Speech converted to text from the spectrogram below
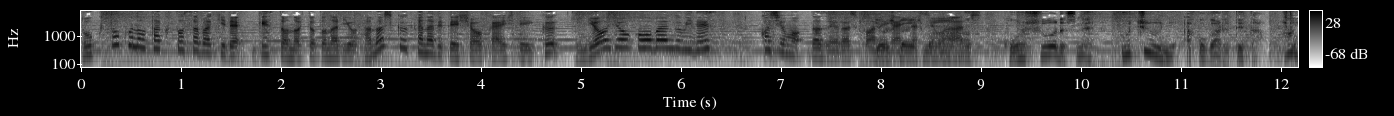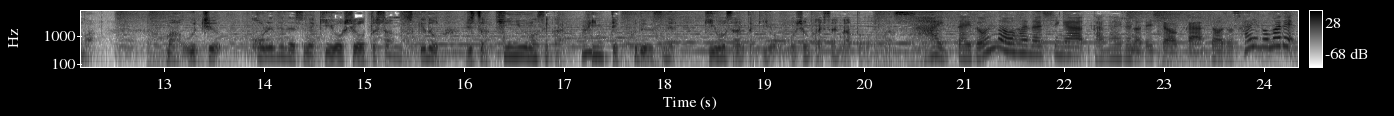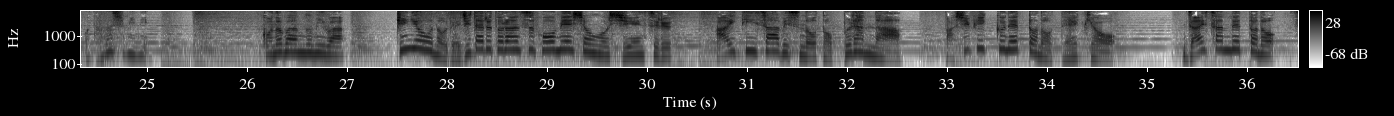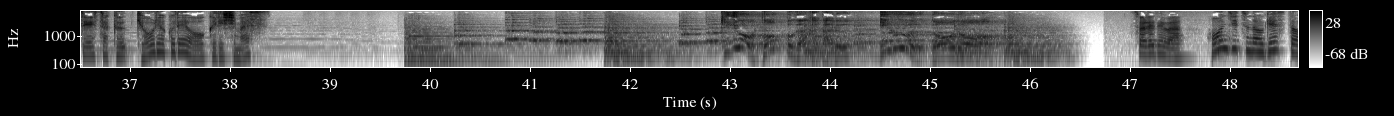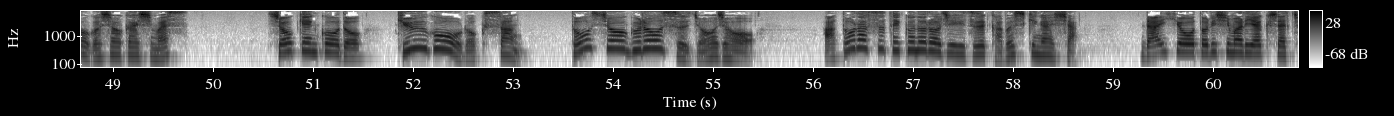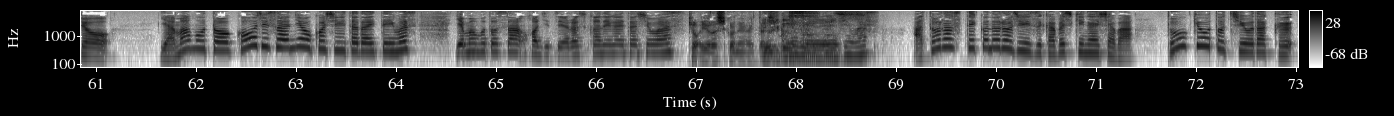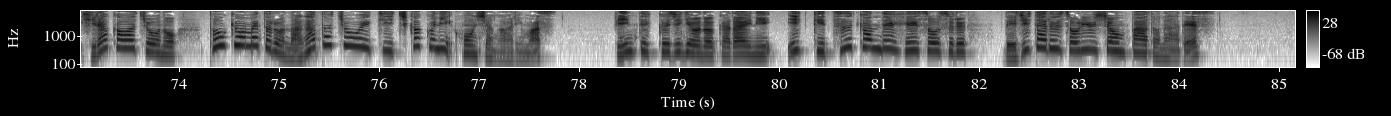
独特のタクトさばきでゲストの人となりを楽しく奏でて紹介していく企業情報番組です。今週もどうぞよろしくお願いいたします。今週はですね宇宙に憧れてた人が、はい、まあ宇宙これでですね起業しようとしたんですけど実は金融の世界、フィンテックでですね起業された企業をご紹介したいなと思います。はい。一体どんなお話が伺えるのでしょうか。どうぞ最後までお楽しみに。この番組は企業のデジタルトランスフォーメーションを支援する IT サービスのトップランナーパシフィックネットの提供。財産ネットの制作協力でお送りします。業トップが語る威風堂々。それでは本日のゲストをご紹介します。証券コード9563東証グロース上場アトラステクノロジーズ株式会社代表取締役社長山本浩二さんにお越しいただいています。山本さん、本日よろしくお願いいたします。今日はよろしくお願いいたします。お願いいたします。アトラステクノロジーズ株式会社は、東京都千代田区平河町の東京メトロ永田町駅近くに本社があります。フィンテック事業の課題に一気通貫で並走するデジタルソリューションパートナーです。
